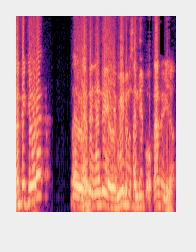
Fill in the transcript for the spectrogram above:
நம்பிக்கையோட நன்றி நன்றி. மீண்டும் சந்திப்போம். நன்றி.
